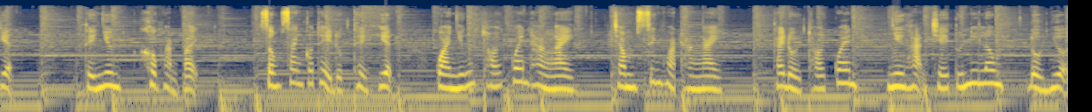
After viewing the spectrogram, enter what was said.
kiện. Thế nhưng không hẳn vậy. Sống xanh có thể được thể hiện qua những thói quen hàng ngày trong sinh hoạt hàng ngày. Thay đổi thói quen như hạn chế túi ni lông, đồ nhựa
